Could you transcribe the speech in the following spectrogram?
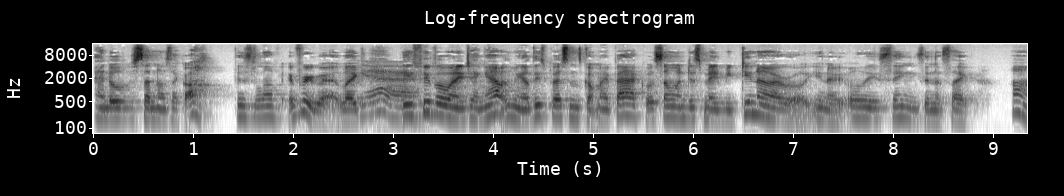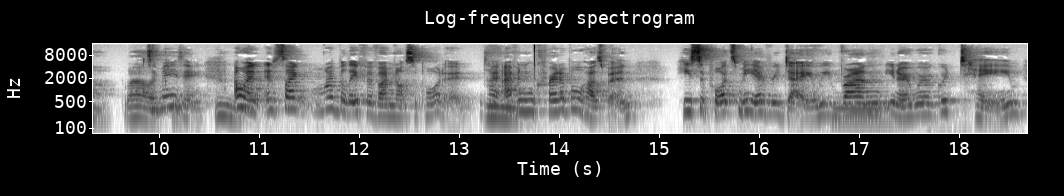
and all of a sudden I was like oh there's love everywhere like yeah. these people are wanting to hang out with me or this person's got my back or someone just made me dinner or you know all these things and it's like Oh, wow. It's amazing. Mm. Oh, and it's like my belief of I'm not supported. Like mm. I have an incredible husband. He supports me every day. We mm. run, you know, we're a good team.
